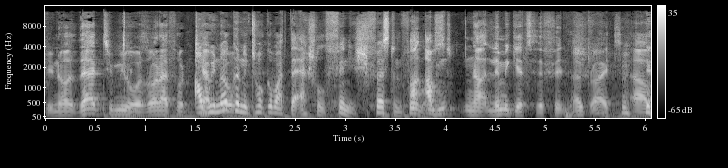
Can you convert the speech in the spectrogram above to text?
You know, that to me was what I thought. Are we not going to talk about the actual finish first and foremost? now, let me get to the finish, right? Um,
